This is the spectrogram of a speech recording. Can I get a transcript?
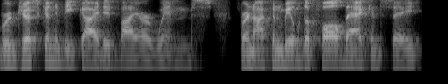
We're just going to be guided by our whims. We're not going to be able to fall back and say,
